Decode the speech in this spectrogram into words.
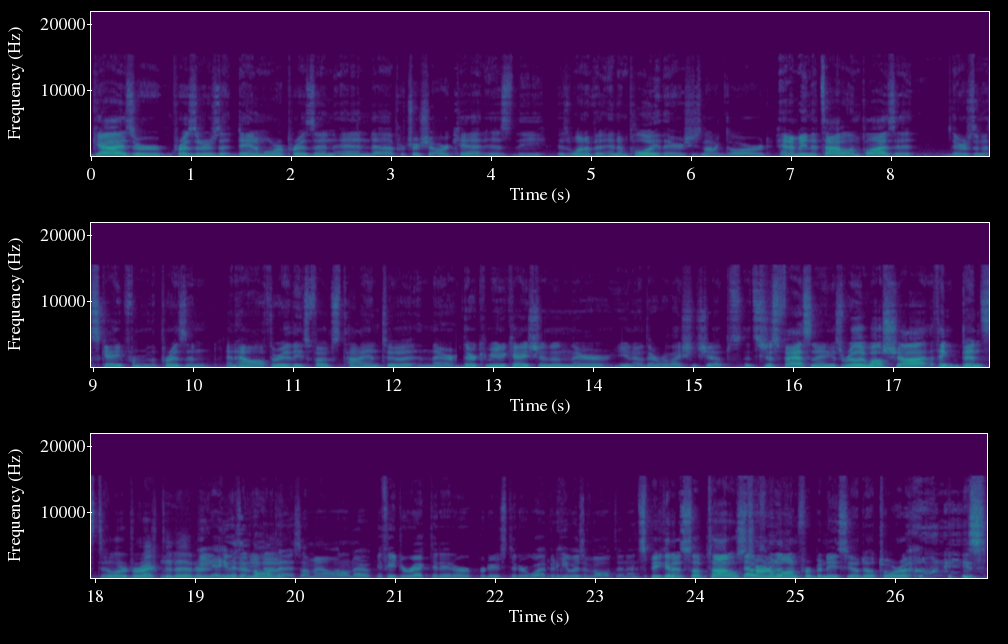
guys are prisoners at Dannemora prison, and uh, Patricia Arquette is the is one of an employee there. She's not a guard, and I mean the title implies it. There's an escape from the prison, and how all three of these folks tie into it, and their their communication and their you know their relationships. It's just fascinating. It's really well shot. I think Ben Stiller directed it. Or, Mm-hmm. Yeah, he was do you involved know? in it somehow. I don't know if he directed it or produced it or what, but he was involved in it. Speaking of subtitles, That turn them on for Benicio del Toro. He's,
